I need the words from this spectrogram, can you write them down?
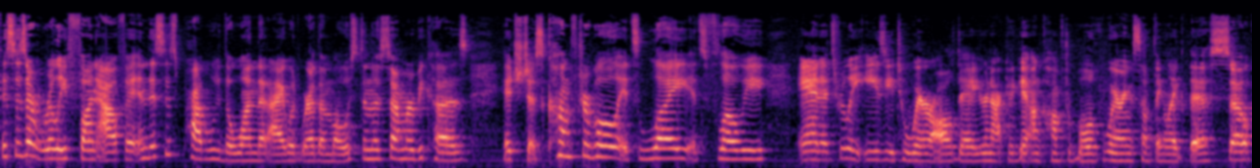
this is a really fun outfit, and this is probably the one that I would wear the most in the summer because it's just comfortable, it's light, it's flowy, and it's really easy to wear all day. You're not going to get uncomfortable wearing something like this. So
